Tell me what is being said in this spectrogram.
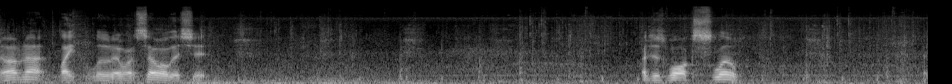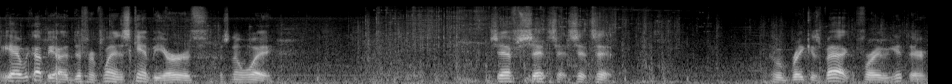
No, I'm not like loot. I want to sell all this shit. I just walk slow. Yeah, we gotta be on a different planet. This can't be Earth. There's no way. Chef, shit, shit, shit, shit. He'll break his back before I even get there.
